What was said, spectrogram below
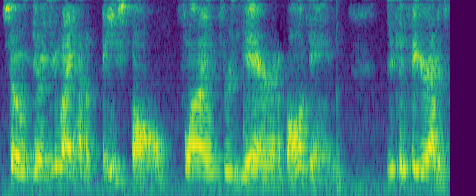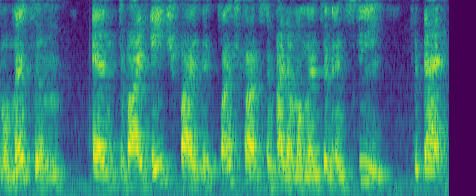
So you know you might have a baseball flying through the air at a ball game. You can figure out its momentum and divide h by the Planck's constant by that momentum and see that that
